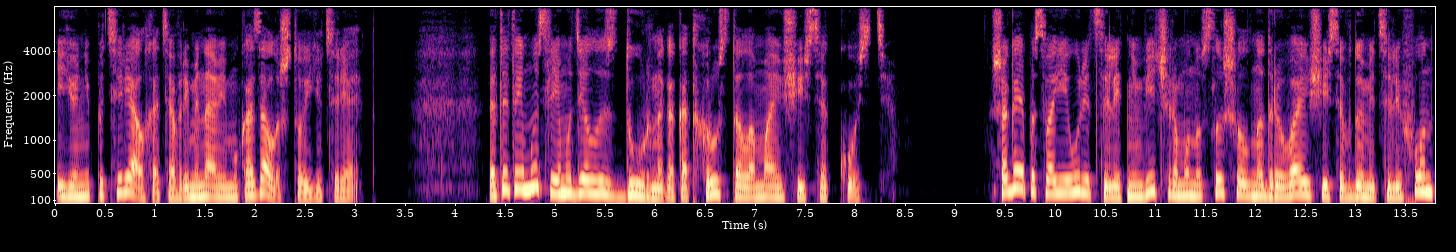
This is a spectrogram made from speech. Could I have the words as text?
ее не потерял, хотя временами ему казалось, что ее теряет. От этой мысли ему делалось дурно, как от хруста ломающейся кости. Шагая по своей улице летним вечером, он услышал надрывающийся в доме телефон,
